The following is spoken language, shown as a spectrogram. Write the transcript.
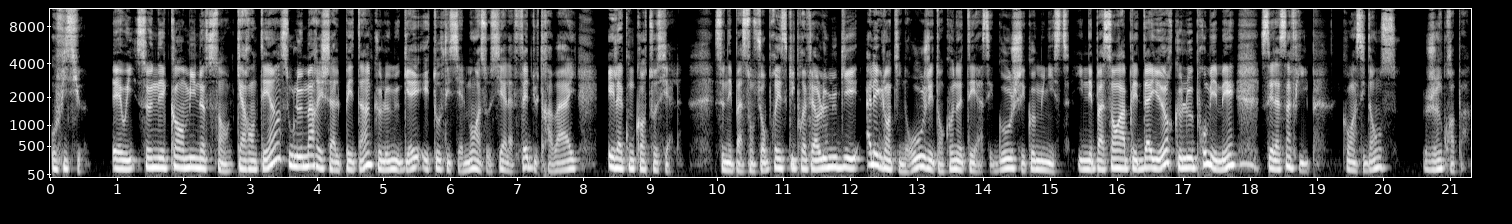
officieux. Et eh oui, ce n'est qu'en 1941, sous le maréchal Pétain, que le muguet est officiellement associé à la fête du travail et la concorde sociale. Ce n'est pas sans surprise qu'il préfère le muguet à l'églantine rouge étant connoté assez gauche et communiste. Il n'est pas sans rappeler d'ailleurs que le 1er mai, c'est la Saint-Philippe. Coïncidence? Je ne crois pas.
